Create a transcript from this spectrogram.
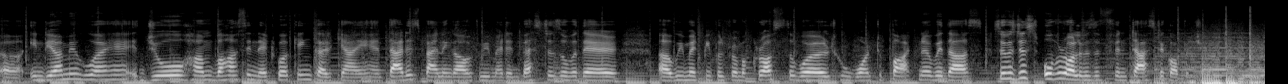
Uh, India में हुआ है जो हम वहाँ से networking करके आए हैं that is panning out. We met investors over there. Uh, we met people from across the world who want to partner with us. So it was just overall it was a fantastic opportunity.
